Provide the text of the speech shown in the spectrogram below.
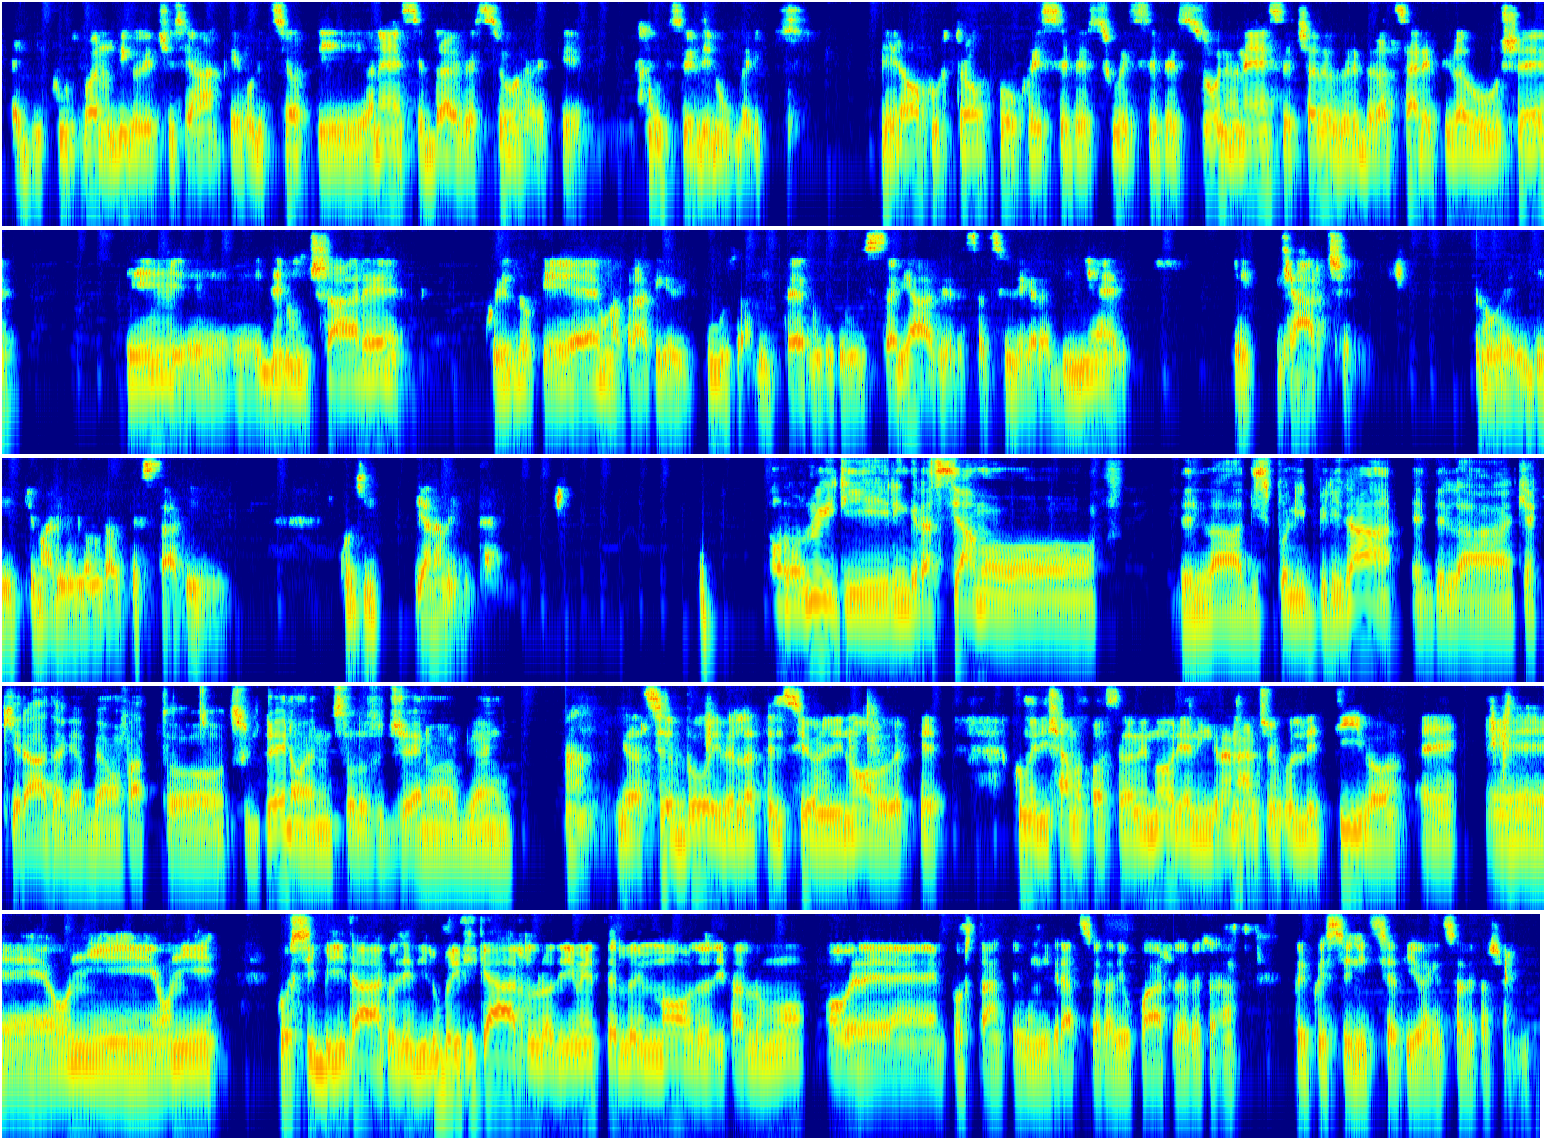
è diffuso. Poi non dico che ci siano anche poliziotti onesti e brave persone, perché questi dei numeri, però purtroppo queste, pers- queste persone oneste, eccetera, dovrebbero alzare più la voce e, e denunciare quello che è una pratica diffusa all'interno dei commissariati, delle stazioni dei carabinieri e carceri. dove i diritti umani vengono calpestati quotidianamente. noi ti ringraziamo della disponibilità e della chiacchierata che abbiamo fatto su Genova e non solo su Genova ovviamente. Ah, grazie a voi per l'attenzione di nuovo perché come diciamo forse la memoria è l'ingranaggio collettivo e, e ogni, ogni, possibilità così di lubrificarlo, di rimetterlo in modo, di farlo muovere è importante. Quindi grazie a Radio Quarle per, per questa iniziativa che state facendo.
